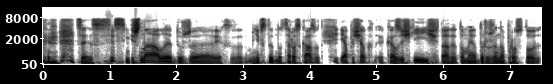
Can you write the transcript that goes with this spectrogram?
це смішна, але дуже як сказати, мені встидно це розказувати. Я почав казочки її читати, то моя дружина просто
